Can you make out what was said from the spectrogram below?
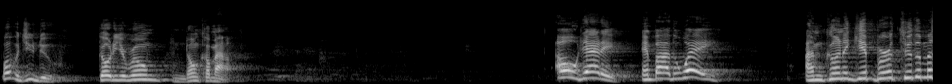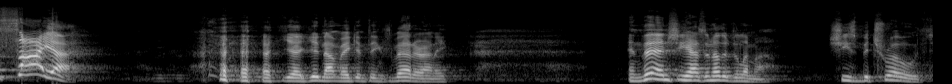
What would you do? Go to your room and don't come out. Oh, daddy, and by the way, I'm going to give birth to the Messiah. yeah, you're not making things better, honey. And then she has another dilemma. She's betrothed.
